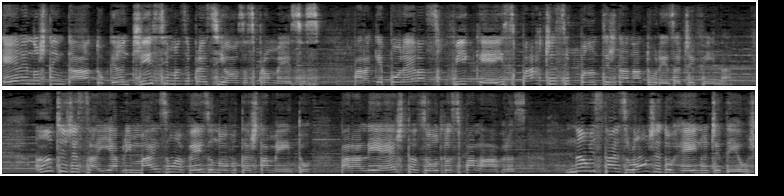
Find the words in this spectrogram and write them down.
Ele nos tem dado grandíssimas e preciosas promessas, para que por elas fiqueis participantes da natureza divina. Antes de sair, abri mais uma vez o Novo Testamento para ler estas outras palavras. Não estás longe do reino de Deus.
